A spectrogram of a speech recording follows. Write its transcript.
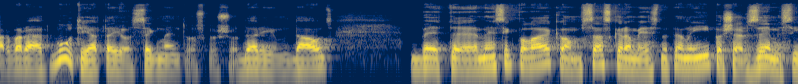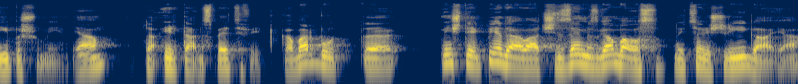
arī varētu būt, ja tajos segmentos, kur šo darījumu daudz Bet eh, mēs ik pa laikam saskaramies nu, piemēram, īpaši ar zemes īpašumiem. Ja? Tā ir tāda specifika, ka varbūt uh, viņš tiek piedāvāts šis zemes gabals, līdz sevišķi Rīgā, ja?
